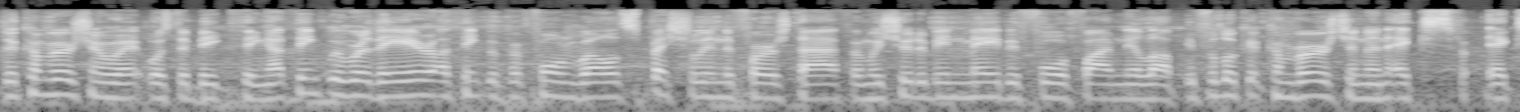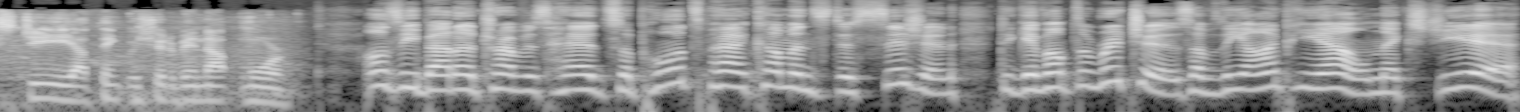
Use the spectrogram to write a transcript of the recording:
The conversion rate was the big thing. I think we were there. I think we performed well, especially in the first half, and we should have been maybe 4 or 5 nil up. If we look at conversion and X, XG, I think we should have been up more. Aussie batter Travis Head supports Pat Cummins' decision to give up the riches of the IPL next year.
